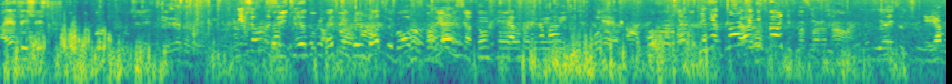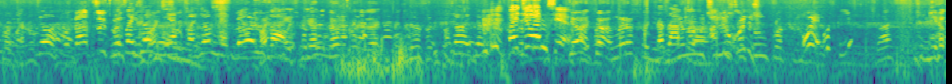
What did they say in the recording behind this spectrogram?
А это еще из парковки получается. Не все на свете. Да нет, ночью не против. Мы пойдем, нет, пойдем, нет. Я. Все. Пойдемте. Все, все, мы расходимся. До завтра. А ты уходишь? Ой, ушка есть? Нет.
